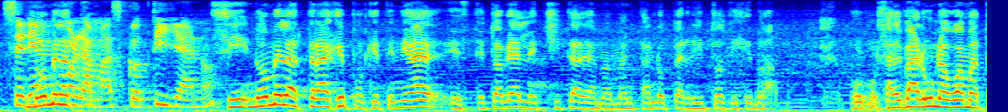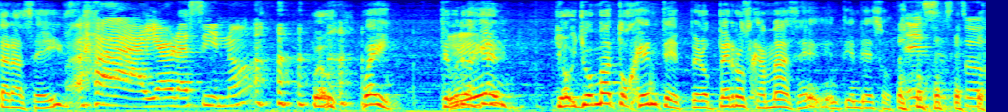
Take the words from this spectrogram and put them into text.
Sería No me la- como la... mascotilla, ¿no? Sí, no me la traje porque tenía este, todavía lechita de amamantando perritos. Dije, no, por salvar una voy a matar a seis. Ay, ahora sí, ¿no? Güey, te voy a ¿Eh? Yo, yo mato gente, pero perros jamás, ¿eh? ¿Entiende eso? Eso es todo.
